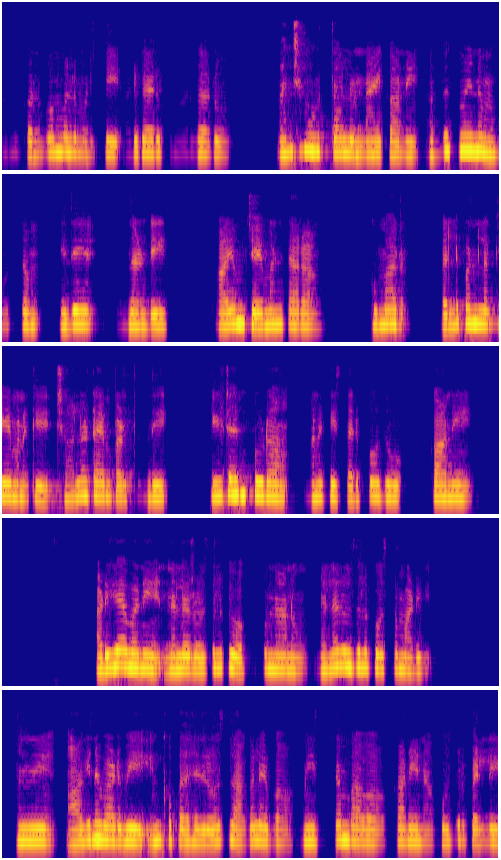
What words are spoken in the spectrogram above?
అని కనుబొమ్మలు ముడిచి అడిగారు కుమార్ గారు. మంచి ముహూర్తాలు ఉన్నాయి కానీ అద్భుతమైన ముహూర్తం ఇదే ఉందండి. ఖాయం చేయమంటారా? కుమార్ పెళ్ళి పనులకే మనకి చాలా టైం పడుతుంది. ఈ టైం కూడా మనకి సరిపోదు. కానీ అడిగావని నెల రోజులకి ఒప్పుకున్నాను. నెల రోజుల కోసం అడిగి ఆగిన వాడివి ఇంకో పదహైదు రోజులు ఆగలేవా? మీ ఇష్టం బావా కానీ నా కూతురు పెళ్ళి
